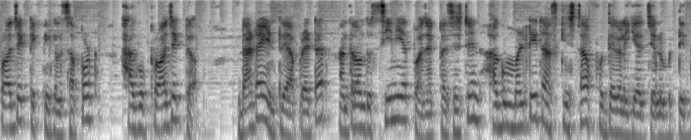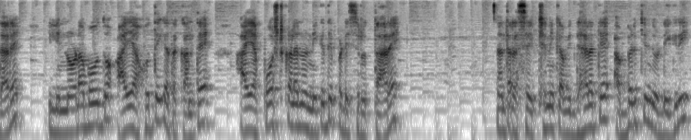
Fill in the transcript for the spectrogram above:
ಪ್ರಾಜೆಕ್ಟ್ ಟೆಕ್ನಿಕಲ್ ಸಪೋರ್ಟ್ ಹಾಗೂ ಪ್ರಾಜೆಕ್ಟ್ ಡಾಟಾ ಎಂಟ್ರಿ ಆಪರೇಟರ್, ನಂತರ ಒಂದು ಸೀನಿಯರ್ ಪ್ರಾಜೆಕ್ಟ್ ಅಸಿಸ್ಟೆಂಟ್ ಹಾಗೂ ಮಲ್ಟಿ ಟಾಸ್ಕಿಂಗ್ ಸ್ಟಾಫ್ ಹುದ್ದೆಗಳಿಗೆ ಅರ್ಜಿಯನ್ನು ಬಿಟ್ಟಿದ್ದಾರೆ. ಇಲ್ಲಿ ನೋಡಬಹುದು ಆಯಾ ಹುದ್ದೆಗೆ ತಕ್ಕಂತೆ ಆಯಾ ಪೋಸ್ಟ್ಗಳನ್ನು ನಿಗದಿಪಡಿಸಿರುತ್ತಾರೆ. ನಂತರ ಶೈಕ್ಷಣಿಕ ವಿದ್ಯಾರ್ಹತೆ ಅಭ್ಯರ್ಥಿಯೊಂದು ಡಿಗ್ರಿ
